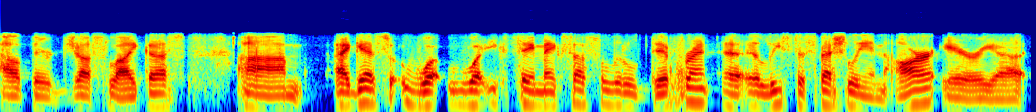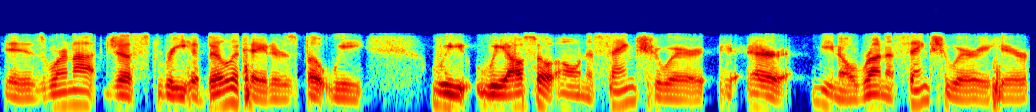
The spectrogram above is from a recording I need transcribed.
out there just like us. Um, I guess what what you could say makes us a little different, uh, at least especially in our area, is we're not just rehabilitators, but we we we also own a sanctuary, or you know, run a sanctuary here,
